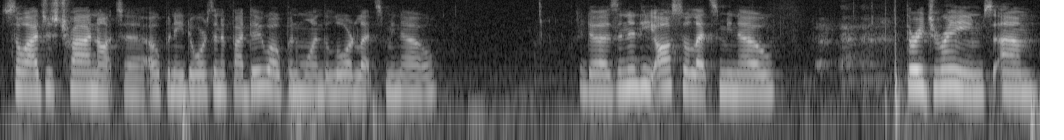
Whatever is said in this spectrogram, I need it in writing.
So I just try not to open any doors, and if I do open one, the Lord lets me know. He does, and then He also lets me know through dreams. Um,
